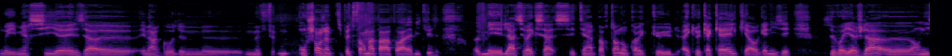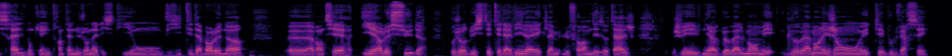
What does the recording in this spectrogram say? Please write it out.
oui, merci Elsa et Margot de me, On change un petit peu de format par rapport à l'habitude, mais là c'est vrai que c'était important. Donc avec avec le KKL qui a organisé ce voyage-là euh, en Israël. Donc il y a une trentaine de journalistes qui ont visité d'abord le nord euh, avant-hier, hier le sud, aujourd'hui c'était Tel Aviv avec le forum des otages. Je vais venir globalement, mais globalement les gens ont été bouleversés.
